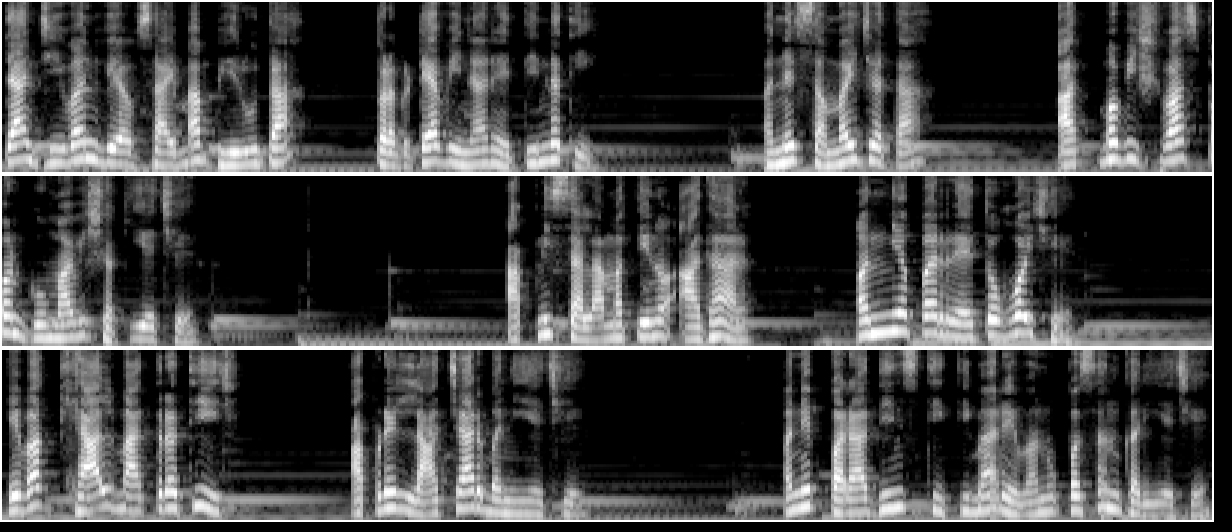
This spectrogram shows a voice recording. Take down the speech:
ત્યાં જીવન વ્યવસાયમાં ભીરુતા પ્રગટ્યા વિના રહેતી નથી અને સમય જતાં આત્મવિશ્વાસ પણ ગુમાવી શકીએ છીએ આપણી સલામતીનો આધાર અન્ય પર રહેતો હોય છે, એવા ખ્યાલ માત્રથી જ આપણે લાચાર બનીએ છીએ. અને પરાધીન સ્થિતિમાં રહેવાનું પસંદ કરીએ છીએ.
